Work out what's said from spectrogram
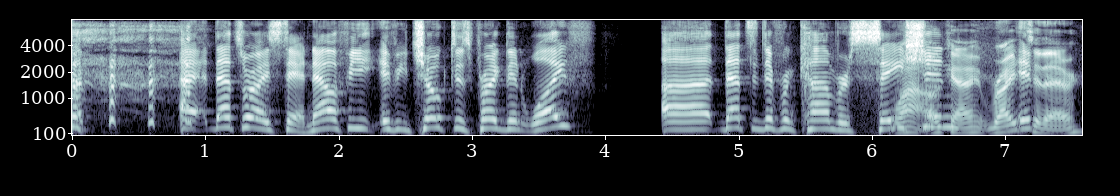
I, I, that's where I stand now. If he if he choked his pregnant wife, uh, that's a different conversation. Wow, okay. Right if, to there.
